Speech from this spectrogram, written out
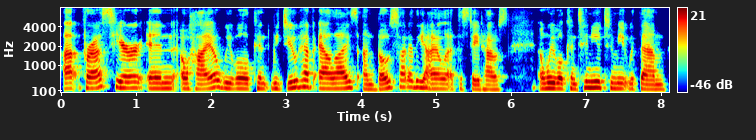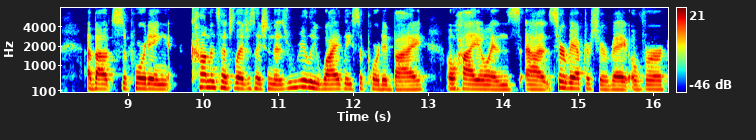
Uh, for us here in Ohio, we will con- we do have allies on both sides of the aisle at the state house, and we will continue to meet with them about supporting common sense legislation that is really widely supported by Ohioans, uh, survey after survey, over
